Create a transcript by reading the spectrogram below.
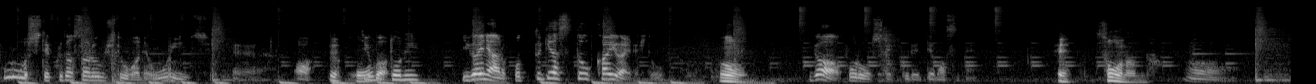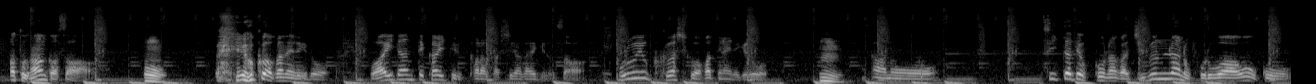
フォローしてくださる人がね、多いんですよね。あ、え、本当に？意外にあの、ポッドキャスト界隈の人うん。がフォローしてくれてますね。え、そうなんだ。うん。あとなんかさ、うん。よくわかんないんだけど、Y 談って書いてるからか知らないけどさ、俺もよく詳しく分かってないんだけど、うん。あの、ツイッターでこうなんか自分らのフォロワーをこ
